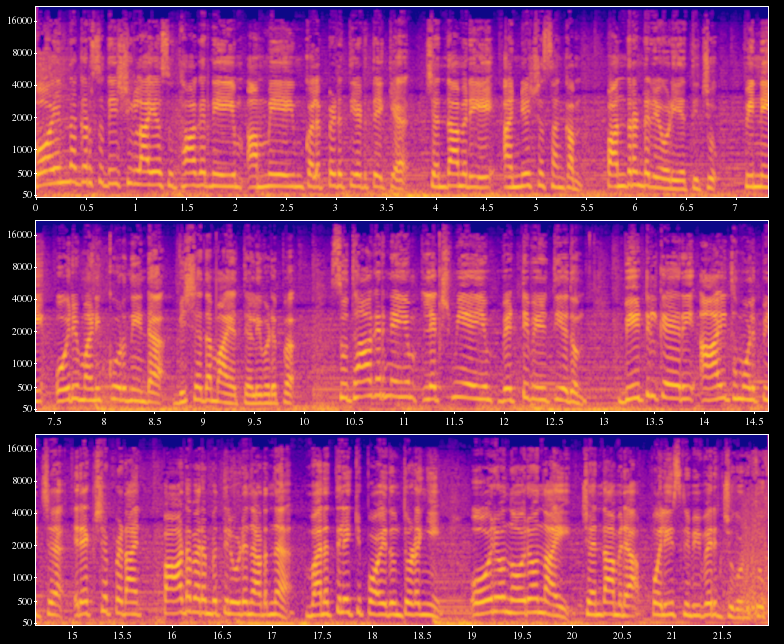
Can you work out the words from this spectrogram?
ബോയൻ നഗർ സ്വദേശികളായ സുധാകരനെയും അമ്മയെയും കൊലപ്പെടുത്തിയിടത്തേക്ക് ചെന്താമരയെ അന്വേഷണ സംഘം പന്ത്രണ്ടരയോടെ എത്തിച്ചു. പിന്നെ ഒരു മണിക്കൂർ നീണ്ട വിശദമായ തെളിവെടുപ്പ്. സുധാകരനെയും ലക്ഷ്മിയെയും വെട്ടിവീഴ്ത്തിയതും വീട്ടിൽ കയറി ആയുധമൊളിപ്പിച്ച് രക്ഷപ്പെടാൻ പാടവരമ്പത്തിലൂടെ നടന്ന് വനത്തിലേക്ക് പോയതും തുടങ്ങി ഓരോന്നോരോന്നായി ചെന്താമര പോലീസിന് വിവരിച്ചു കൊടുത്തു.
